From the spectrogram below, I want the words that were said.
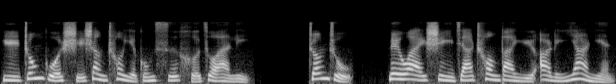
与中国时尚创业公司合作案例。庄主，内外是一家创办于二零一二年。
